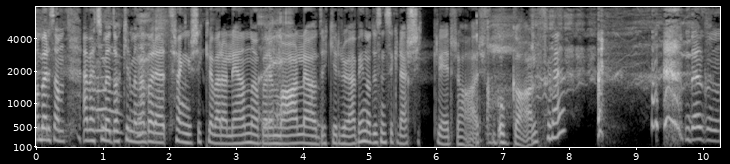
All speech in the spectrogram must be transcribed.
Og bare sånn, Jeg vet ikke med dere, men jeg bare trenger skikkelig å være alene og bare male og drikke rødvin, og du syns sikkert jeg er skikkelig rar og gal for det. Det er sånn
